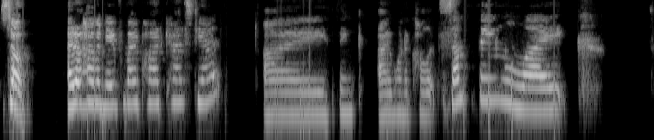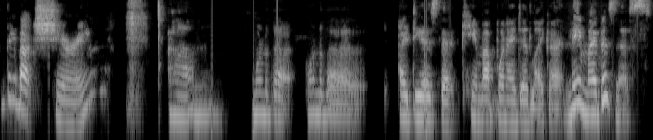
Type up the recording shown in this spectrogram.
So, I don't have a name for my podcast yet. I think I want to call it something like something about sharing. Um, one of the one of the ideas that came up when I did like a name my business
